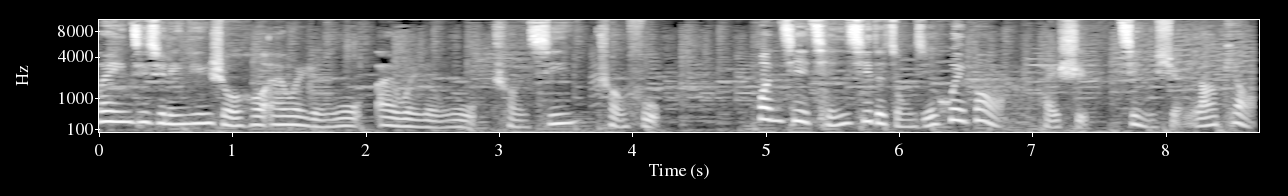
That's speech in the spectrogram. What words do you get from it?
欢迎继续聆听《守候爱问人物》，爱问人物创新创富。换届前夕的总结汇报，还是竞选拉票？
